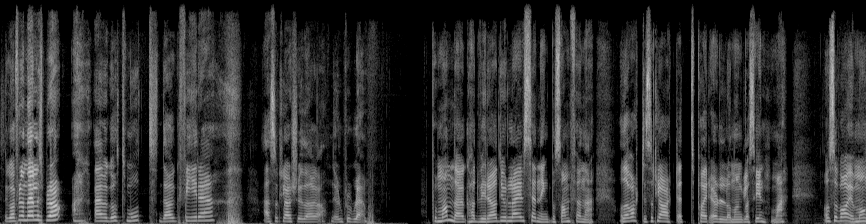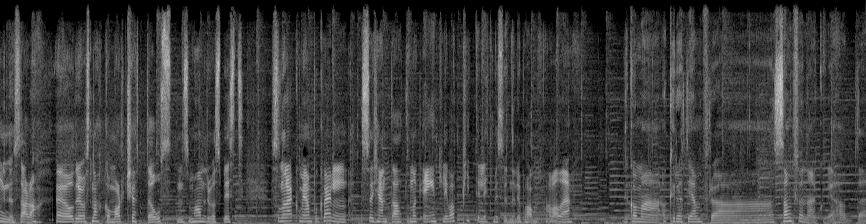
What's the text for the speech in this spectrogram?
Så det går fremdeles bra. Jeg er ved godt mot. Dag fire. Jeg er så klar sju dager. Null problem. På mandag hadde vi radiolivesending på Samfunnet, og da ble det så klart et par øl og noen glass vin på meg. Og så var jo Magnus der, da, eh, og drev og snakka om alt kjøttet og osten som han drev og spiste. Så når jeg kom hjem på kvelden, så kjente jeg at jeg nok egentlig var bitte litt misunnelig på han. Jeg var det. Nå kom jeg akkurat hjem fra Samfunnet, hvor vi hadde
